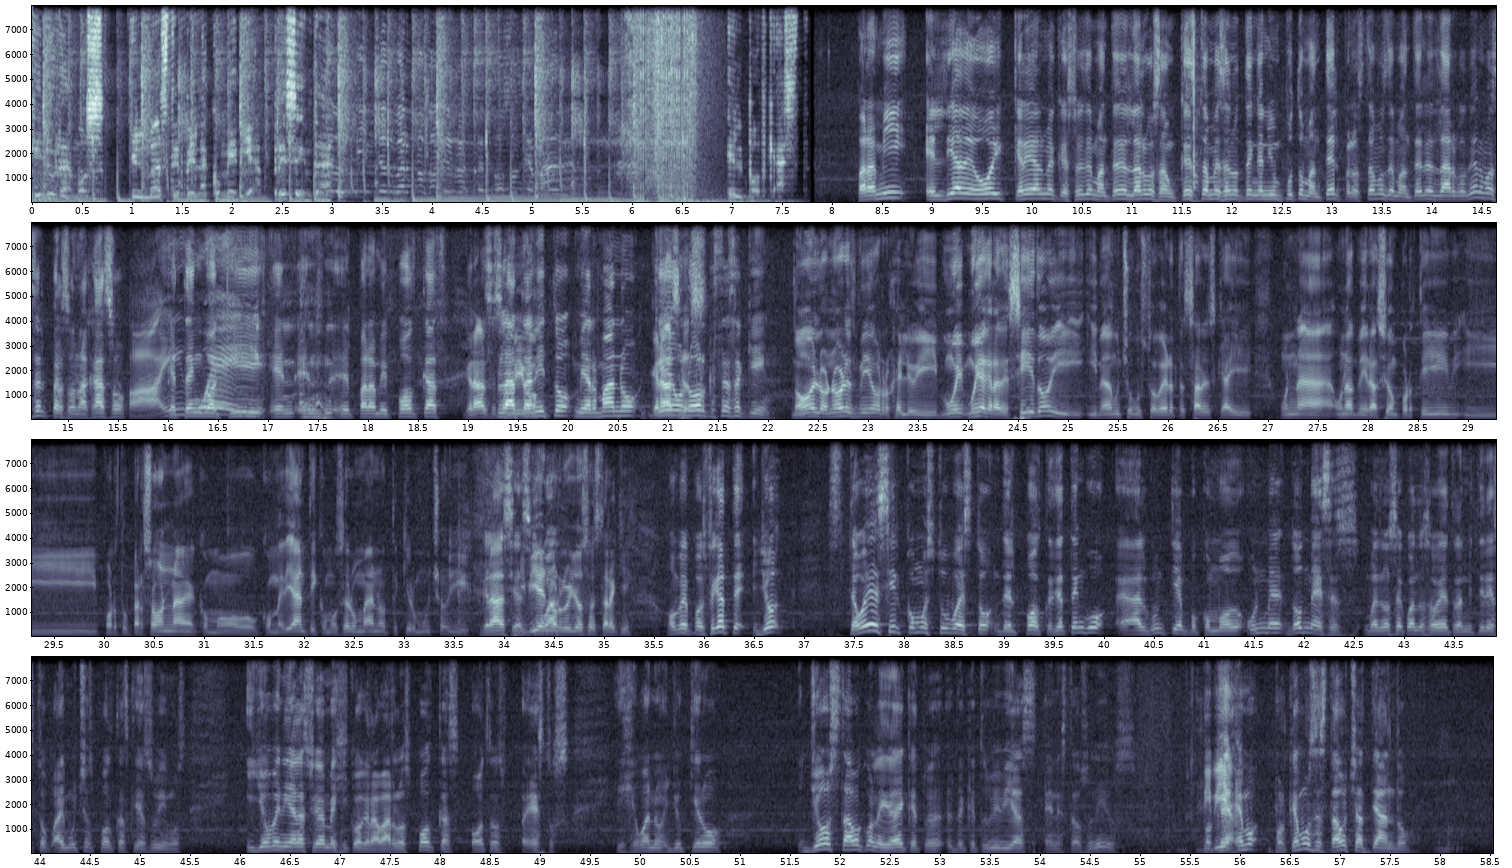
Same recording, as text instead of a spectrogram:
Rogelio Ramos, el máster de la comedia, presenta el podcast. Para mí, el día de hoy, créanme que estoy de manteles largos, aunque esta mesa no tenga ni un puto mantel, pero estamos de manteles largos. Mira nomás el personajazo Ay, que tengo güey. aquí en- en- eh, para mi podcast. Gracias, Platanito, mi hermano, Gracias. qué honor que estés aquí. No, el honor es mío, Rogelio, y muy, muy agradecido y, y me da mucho gusto verte. Sabes que hay una, una admiración por ti y por tu persona como comediante y como ser humano. Te quiero mucho y, Gracias, y bien igual. orgulloso de estar aquí. Hombre, pues fíjate, yo te voy a decir cómo estuvo esto del podcast. Ya tengo eh, algún tiempo, como un mes, dos meses, bueno, no sé cuándo se vaya a transmitir esto. Hay muchos podcasts que ya subimos. Y yo venía a la Ciudad de México a grabar los podcasts, otros estos. Y dije, bueno, yo quiero. Yo estaba con la idea de que tú, de que tú vivías en Estados Unidos. Porque Vivía. hemos, porque hemos estado chateando,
